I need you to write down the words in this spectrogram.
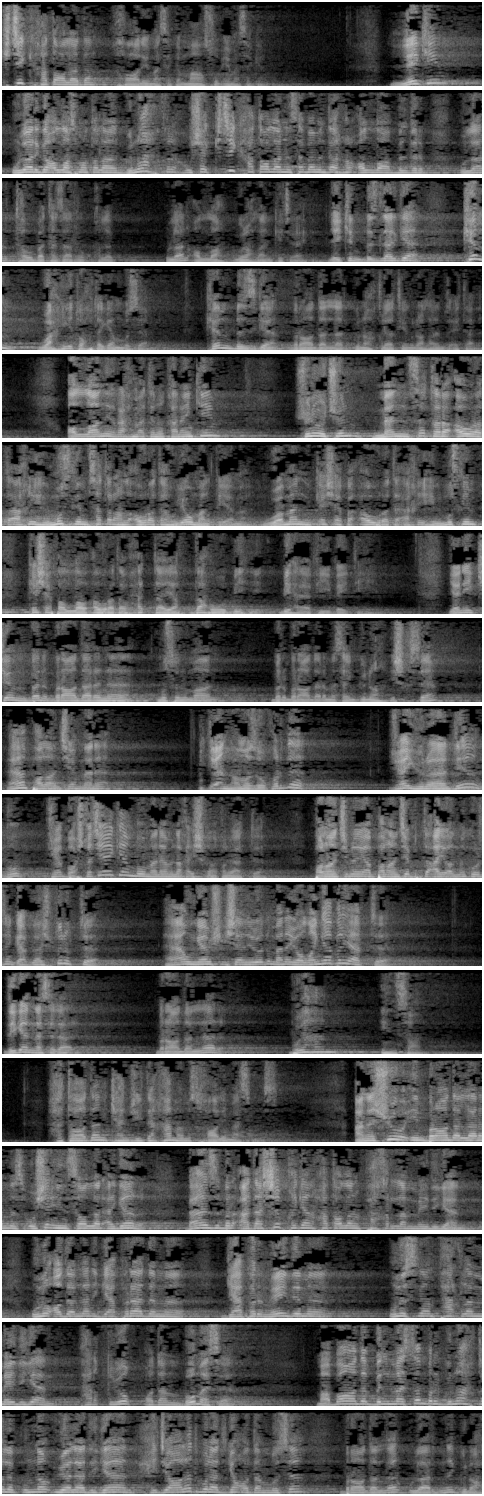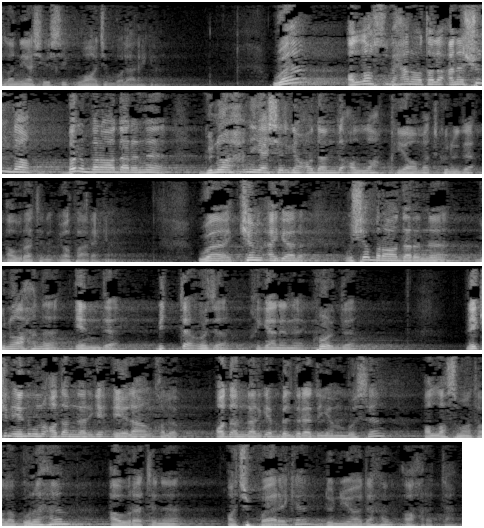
kichik xatolardan xoli emas ekan ma'sum emas ekan. Lekin ularga alloh subhana taolo gunoh o'sha kichik xatolarni sababini darhol olloh bildirib ular tavba tazarrub qilib ular olloh gunohlarini kechirar ekan. Lekin bizlarga kim vahiy to'xtagan bo'lsa kim bizga birodarlar gunoh qilayotgan gunohlarimizni aytadi? Allohning rahmatini qarangki shuning uchun man satara avrata axihi muslim satarahu avratahu yawmal qiyama va man kashafa avrata axihi muslim kashafa alloh avratahu hatta yafdahu biha fi baytihi. Ya'ni kim bir birodarini musulmon bir birodar masalan gunoh ish qilsa ha palonchi mana ja namoz o'qirdi ja yurardi bu ja boshqacha ekan bu mana bunaqa ish qilyapti. Palonchi bilan palonchi bitta ayolni ko'rsang gaplashib turibdi. Ha unga ham shu ishlarni yurdi mana yolg'on gapiryapti. Degan narsalar birodarlar bu ham inson. Xatodan kamchilikdan hammamiz xoli emasmiz. Ana shu birodarlarimiz o'sha insonlar agar ba'zi bir adashib qilgan xatolarni faxrlanmaydigan uni odamlar gapiradimi gapirmaydimi unisidan farqlanmaydigan farqi yo'q odam bo'lmasa mabodo bilmasdan bir gunoh qilib undan uyaladigan hijolat bo'ladigan odam bo'lsa birodarlar ularni gunohlarini yashirishlik vojib bo'lar ekan. Va alloh subhanava taolo ana shundoq bir birodarini gunohini yashirgan odamni alloh qiyomat kunida avratini yopar ekan. Va kim agar o'sha birodarini gunohini endi bitta o'zi qilganini ko'rdi lekin endi uni odamlarga e'lon qilib odamlarga bildiradigan bo'lsa alloh subhana taolo buni ham avratini ochib qo'yar ekan dunyoda ham oxiratda ham.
